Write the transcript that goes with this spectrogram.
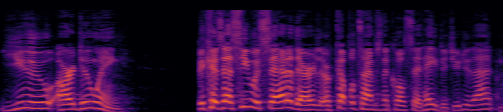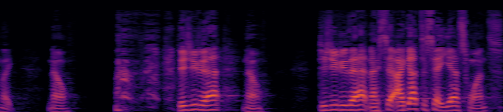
you are doing. Because as he was sat there, a couple times Nicole said, Hey, did you do that? I'm like, No. did you do that? No. Did you do that? And I said, I got to say yes once.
